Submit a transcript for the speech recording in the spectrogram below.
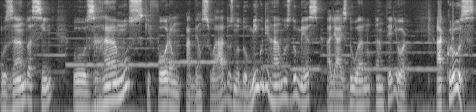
usando assim os ramos que foram abençoados no domingo de ramos do mês, aliás, do ano anterior. A cruz,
